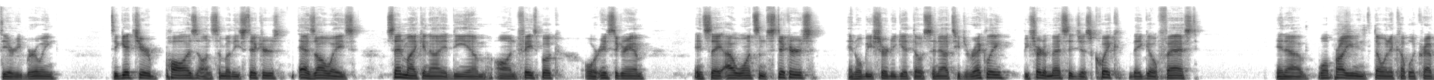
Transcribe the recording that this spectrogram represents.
Theory Brewing. To get your paws on some of these stickers, as always, send Mike and I a DM on Facebook or Instagram and say, I want some stickers, and we'll be sure to get those sent out to you directly. Be sure to message us quick, they go fast. And uh, we'll probably even throw in a couple of Crab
